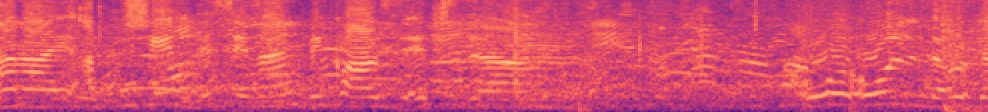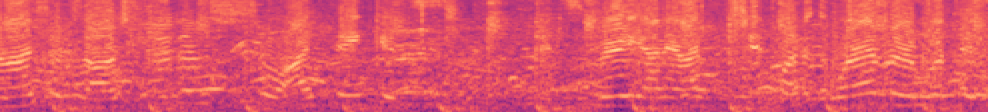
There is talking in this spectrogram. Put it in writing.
And I appreciate this event because it's all, all the organizers are students, so I think it's it's very. I, mean, I appreciate what, whatever what is,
